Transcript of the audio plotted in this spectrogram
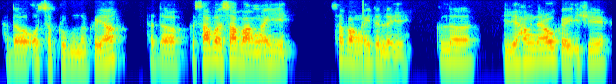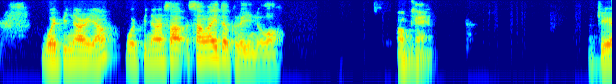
它的 outside room 它的 save save 阿些，save 阿些的来耶，个啦，伊下个礼拜一些 webinar 呀，webinar sa save Okay. je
